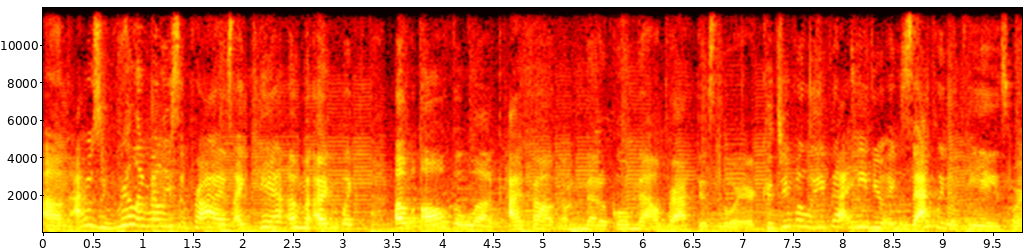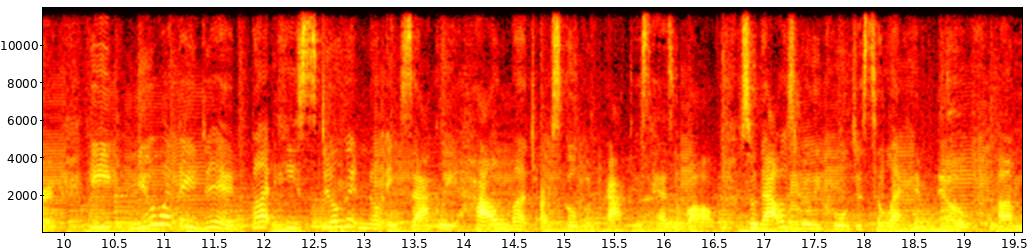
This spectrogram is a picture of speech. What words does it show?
Um, I was really, really surprised. I can't, um, I like, of all the luck, I found a medical malpractice lawyer. Could you believe that? He knew exactly what PAs were. He knew what they did, but he still didn't know exactly how much our scope of practice has evolved. So that was really cool just to let him know um,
